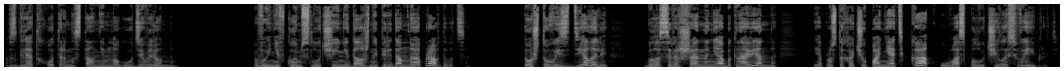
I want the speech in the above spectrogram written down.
Взгляд Хоторна стал немного удивленным. Вы ни в коем случае не должны передо мной оправдываться. То, что вы сделали, было совершенно необыкновенно. Я просто хочу понять, как у вас получилось выиграть.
